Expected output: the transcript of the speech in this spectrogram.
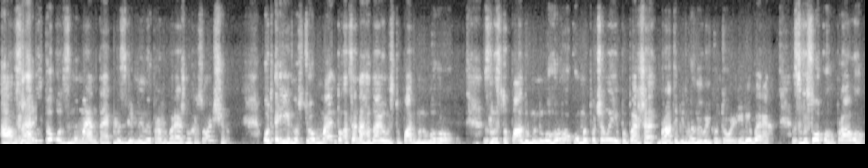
А взагалі-то, от з моменту, як ми звільнили правобережну Херсонщину, от рівно з цього моменту, а це нагадаю листопад минулого року. З листопаду минулого року ми почали, по-перше, брати під вогневий контроль лівий берег з високого правого.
